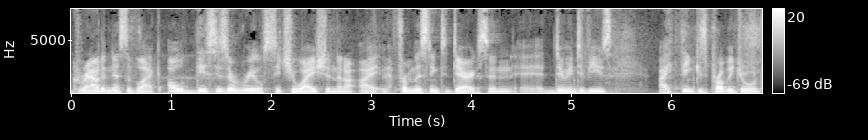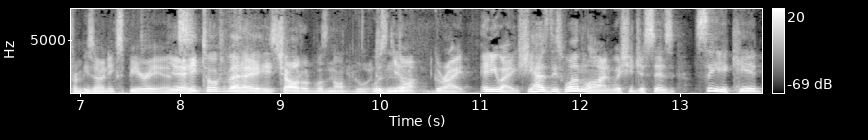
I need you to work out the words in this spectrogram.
groundedness of like, oh, this is a real situation that I, I from listening to Derrickson uh, do interviews. I think is probably drawn from his own experience yeah, he talks about how his childhood was not good. was not great. Anyway, she has this one line where she just says, "See you, kid."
